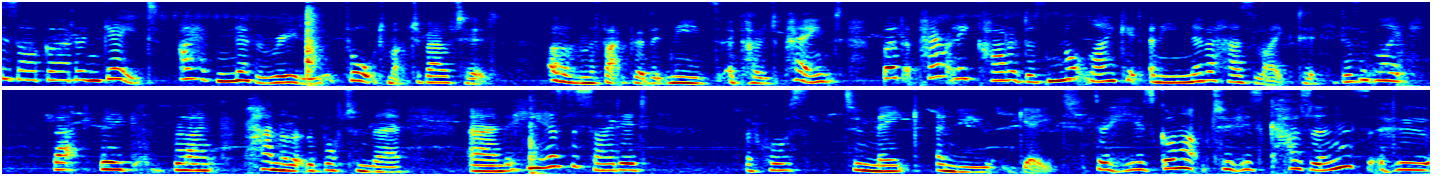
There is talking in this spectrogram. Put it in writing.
This is our garden gate. I have never really thought much about it, other than the fact that it needs a coat of paint, but apparently Carlo does not like it and he never has liked it. He doesn't like that big blank panel at the bottom there, and he has decided, of course, to make a new gate. So he has gone up to his cousins who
